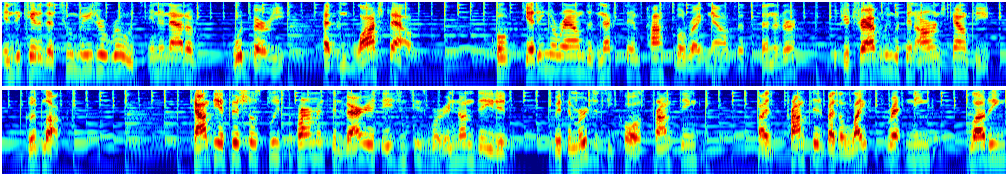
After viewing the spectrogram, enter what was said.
indicated that two major roads in and out of Woodbury had been washed out. Quote, getting around is next to impossible right now, said the senator. If you're traveling within Orange County, good luck. County officials, police departments, and various agencies were inundated with emergency calls by, prompted by the life threatening flooding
